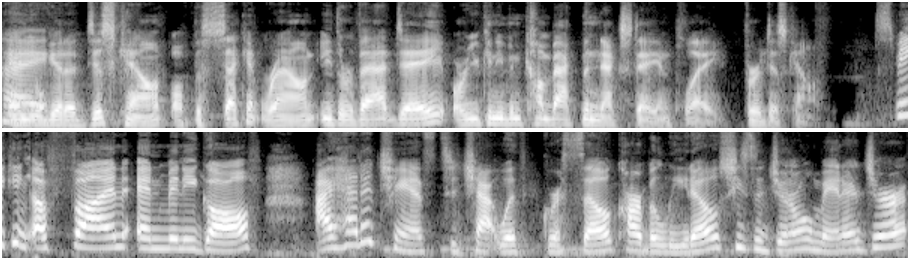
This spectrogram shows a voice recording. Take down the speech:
And you'll get a discount off the second round either that day or you can even come back the next day and play for a discount. Speaking of fun and mini golf, I had a chance to chat with Grisell Carballido. She's the general manager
